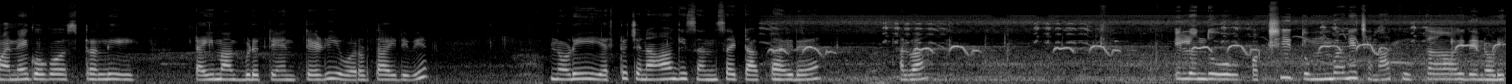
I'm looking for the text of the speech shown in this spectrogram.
ಮನೆಗೆ ಹೋಗೋ ಅಷ್ಟರಲ್ಲಿ ಟೈಮ್ ಆಗಿಬಿಡುತ್ತೆ ಅಂತೇಳಿ ಹೊರಡ್ತಾ ಇದ್ದೀವಿ ನೋಡಿ ಎಷ್ಟು ಚೆನ್ನಾಗಿ ಸನ್ಸೆಟ್ ಆಗ್ತಾ ಇದೆ, ಅಲ್ವಾ? ಇಲ್ಲೊಂದು ಪಕ್ಷಿ ತುಂಬಾ ಚೆನ್ನಾಗಿ ಕೂಗ್ತಾ ಇದೆ ನೋಡಿ.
